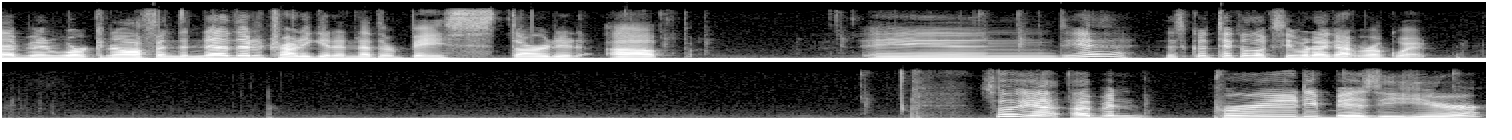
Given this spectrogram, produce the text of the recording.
I've been working off in the nether to try to get another base started up. And yeah, let's go take a look, see what I got real quick. So yeah, I've been pretty busy here.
